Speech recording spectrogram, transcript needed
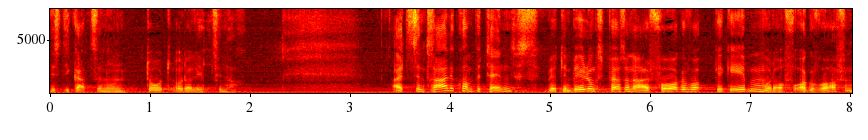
Ist die Katze nun tot oder lebt sie noch? Als zentrale Kompetenz wird dem Bildungspersonal vorgegeben oder auch vorgeworfen,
